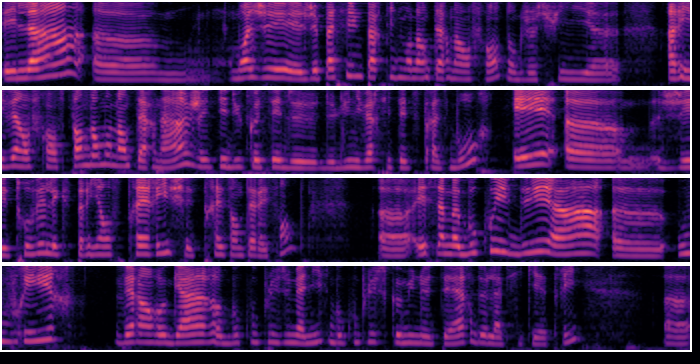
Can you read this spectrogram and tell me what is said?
et là, euh, moi, j'ai passé une partie de mon internat en France. Donc, je suis euh, arrivée en France pendant mon internat. J'étais du côté de, de l'Université de Strasbourg. Et j'ai trouvé l'expérience très riche et très intéressante. et ça m'a beaucoup aidé à ouvrir vers un regard beaucoup plus humaniste, beaucoup plus communautaire de la psychiatrie. Euh,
